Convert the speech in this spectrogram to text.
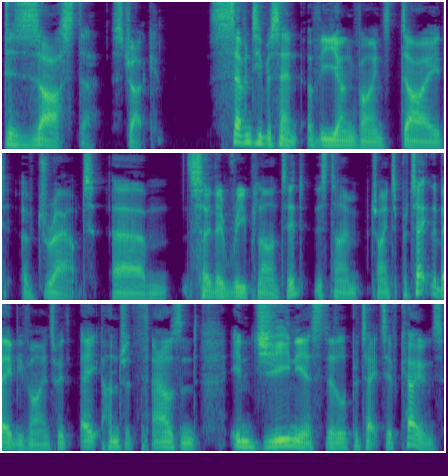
disaster struck. 70% of the young vines died of drought. Um, so they replanted, this time trying to protect the baby vines with 800,000 ingenious little protective cones,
